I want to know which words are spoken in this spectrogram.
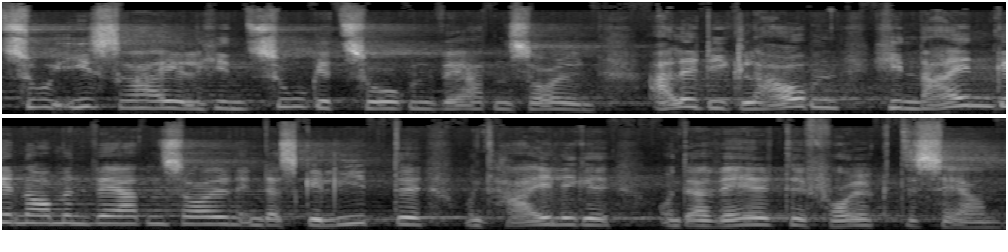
zu Israel hinzugezogen werden sollen. Alle, die glauben, hineingenommen werden sollen in das geliebte und heilige und erwählte Volk des Herrn.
